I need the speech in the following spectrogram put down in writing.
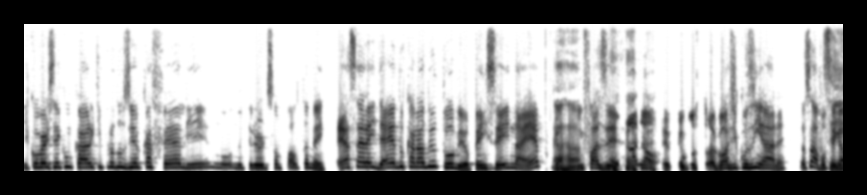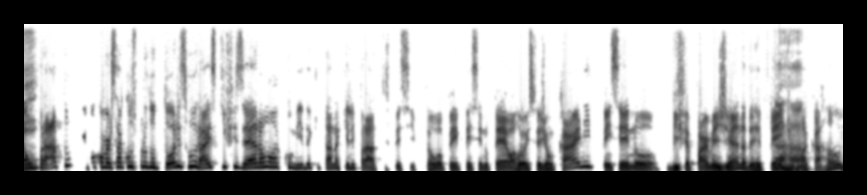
e conversei com um cara que produzia café ali no, no, interior de São Paulo também. Essa era a ideia do canal do YouTube. Eu pensei na época uhum. em fazer. Ah, não, eu, eu, gosto, eu gosto de cozinhar, né? Eu só, vou Sim. pegar um prato e vou conversar com os produtores rurais que fizeram a comida que tá naquele prato específico. Então eu pensei no pé, o arroz, feijão, carne, pensei no bife parmegiana, de repente, uhum. um macarrão.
